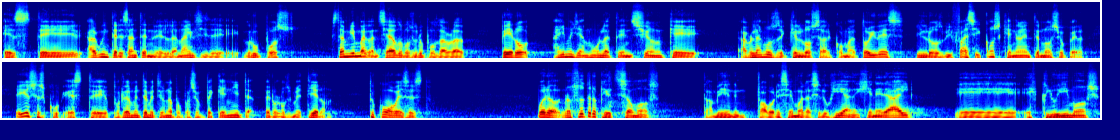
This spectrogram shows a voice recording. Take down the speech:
este, algo interesante en el análisis de grupos, están bien balanceados los grupos, la verdad, pero ahí nos llamó la atención que hablamos de que los sarcomatoides y los bifásicos generalmente no se operan. Ellos este, pues realmente metieron una proporción pequeñita, pero los metieron. ¿Tú cómo ves esto? Bueno, nosotros que somos, también favorecemos la cirugía en general, eh, excluimos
